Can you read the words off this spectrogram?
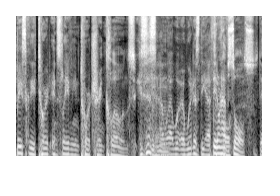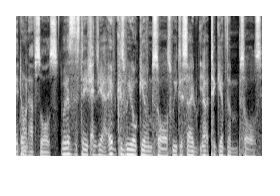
basically tor- enslaving and torturing clones. Is this Mhm. uh, what, what is the ethical? they don't have souls. They don't have souls. What is the stations? Yeah, because we don't give them souls. We decide not to give them souls.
